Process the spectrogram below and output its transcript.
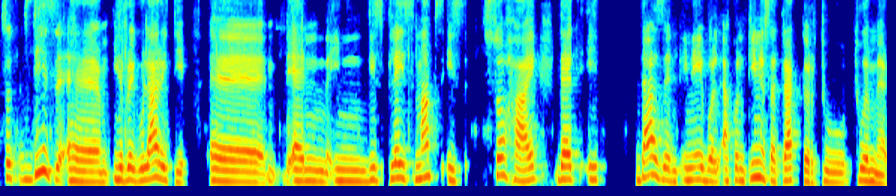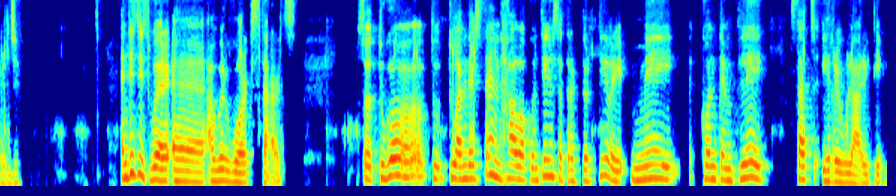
So this um, irregularity uh, and in these place maps is so high that it doesn't enable a continuous attractor to, to emerge. And this is where uh, our work starts. So to go to, to understand how a continuous attractor theory may contemplate such irregularity.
